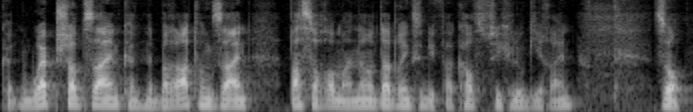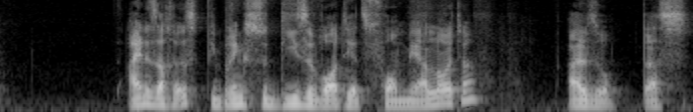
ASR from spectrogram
Könnte ein Webshop sein, könnte eine Beratung sein, was auch immer, ne? Und da bringst du die Verkaufspsychologie rein. So, eine Sache ist, wie bringst du diese Worte jetzt vor mehr Leute? Also, das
